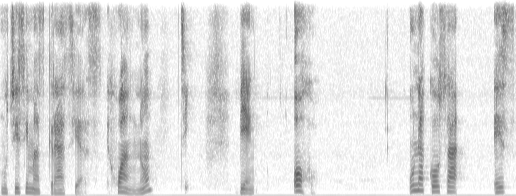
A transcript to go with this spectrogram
muchísimas gracias. Juan, ¿no? Bien, ojo, una cosa es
